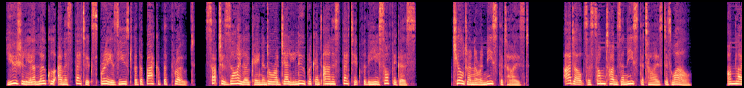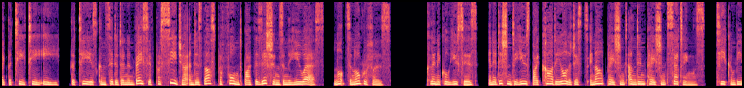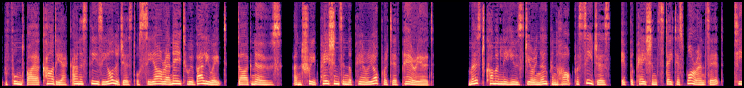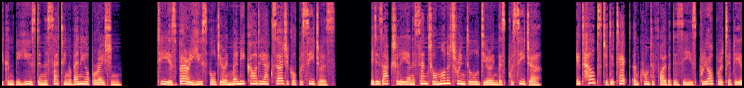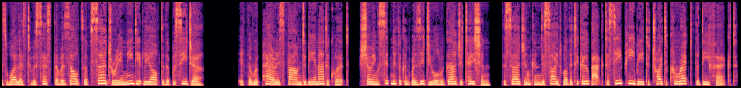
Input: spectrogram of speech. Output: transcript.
Usually a local anesthetic spray is used for the back of the throat, such as xylocaine and or a jelly lubricant anesthetic for the esophagus. Children are anesthetized. Adults are sometimes anesthetized as well. Unlike the TTE, the TEE is considered an invasive procedure and is thus performed by physicians in the U.S., not sonographers. Clinical uses in addition to use by cardiologists in outpatient and inpatient settings, TEE can be performed by a cardiac anesthesiologist or CRNA to evaluate, diagnose, and treat patients in the perioperative period. Most commonly used during open heart procedures, if the patient's status warrants it, TEE can be used in the setting of any operation. TEE is very useful during many cardiac surgical procedures. It is actually an essential monitoring tool during this procedure. It helps to detect and quantify the disease preoperatively as well as to assess the results of surgery immediately after the procedure. If the repair is found to be inadequate, showing significant residual regurgitation, the surgeon can decide whether to go back to CPB to try to correct the defect.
